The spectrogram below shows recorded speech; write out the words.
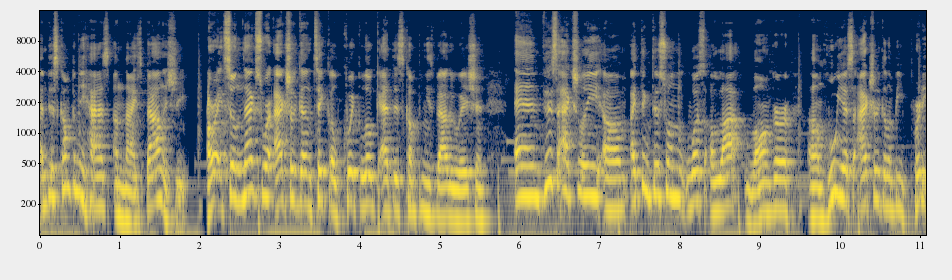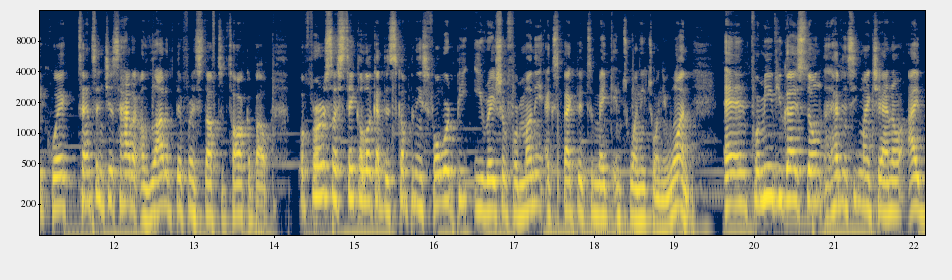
And this company has a nice balance sheet. All right, so next we're actually going to take a quick look at this company's valuation. And this actually, um, I think this one was a lot longer. Um, Huya is actually going to be pretty quick. Tencent just had a lot of different stuff to talk about. But first, let's take a look at this company's forward PE ratio for money expected to make in 2021. And for me, if you guys don't haven't seen my channel, I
